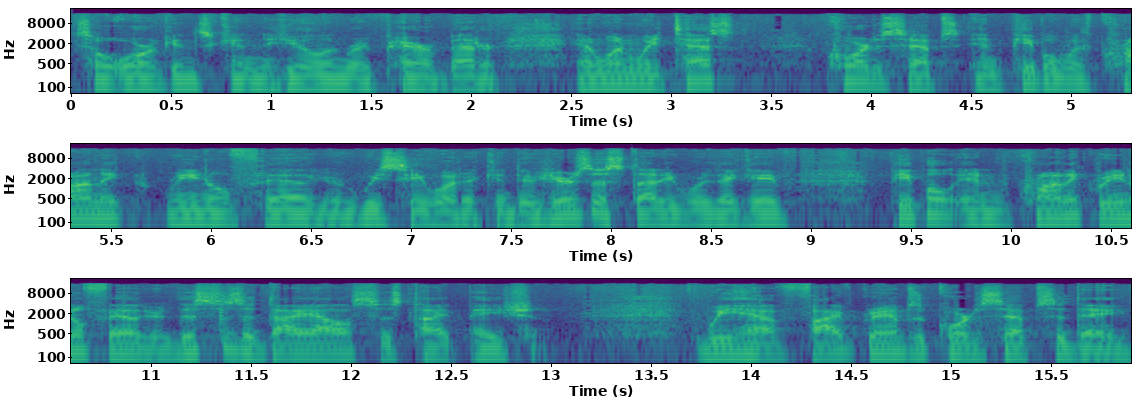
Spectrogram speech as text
so organs can heal and repair better. And when we test cordyceps in people with chronic renal failure, we see what it can do. Here's a study where they gave people in chronic renal failure, this is a dialysis type patient. We have five grams of cordyceps a day.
